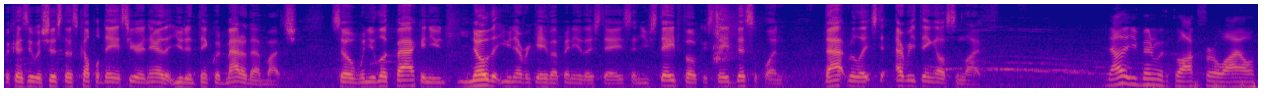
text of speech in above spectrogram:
because it was just those couple days here and there that you didn't think would matter that much. So when you look back and you, you know that you never gave up any of those days and you stayed focused, stayed disciplined, that relates to everything else in life. Now that you've been with Glock for a while,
